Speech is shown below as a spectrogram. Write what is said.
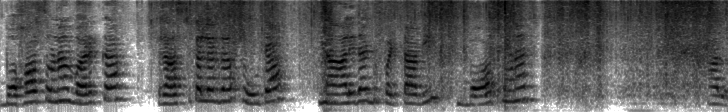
ਬਹੁਤ ਸੋਹਣਾ ਵਰਕ ਆ ਰਸਟ ਕਲਰ ਦਾ ਸੂਟ ਆ, ਨਾਲ ਇਹਦਾ ਦੁਪੱਟਾ ਵੀ ਬਹੁਤ ਸੋਹਣਾ। ਆ ਲਓ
